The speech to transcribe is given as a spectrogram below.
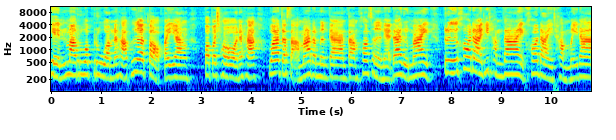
เห็นมารวบรวมนะคะ เพื่อตอบไปยังปปชนะคะ ว่าจะสามารถดำเนินการตามข้อเสนอแนะได้หรือไม่ หรือข้อใดที่ทำได้ข้อใดทำไม่ได้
